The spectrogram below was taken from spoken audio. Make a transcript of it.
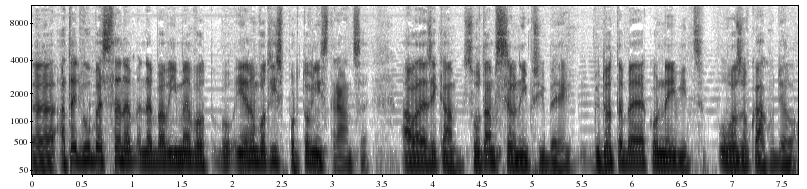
Eh, A teď vůbec se ne- nebavíme o, jenom o té sportovní stránce, ale říkám, jsou tam silný příběhy. Kdo tebe jako nejvíc v uvozovkách udělal?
